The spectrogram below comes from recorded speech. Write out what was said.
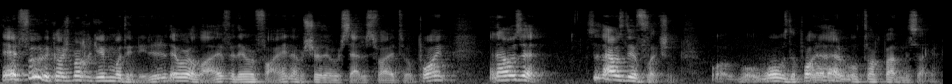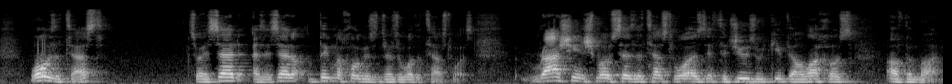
They had food. Akash Baruch gave them what they needed. They were alive. and They were fine. I'm sure they were satisfied to a point, and that was it. So that was the affliction. What, what was the point of that? We'll talk about in a second. What was the test? So I said, as I said, big machlokas in terms of what the test was. Rashi and Shmo says the test was if the Jews would keep the halachos of the mun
